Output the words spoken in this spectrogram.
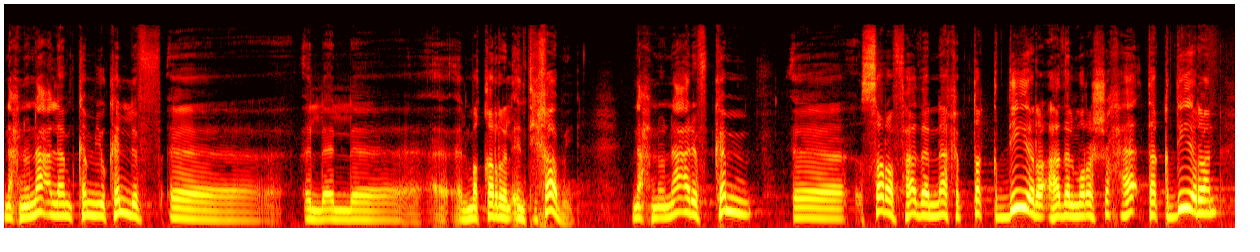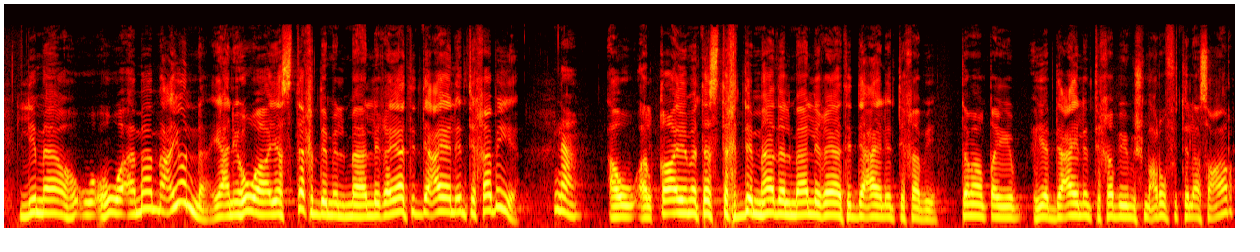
نحن نعلم كم يكلف آه، ال- ال- المقر الانتخابي. نحن نعرف كم آه، صرف هذا الناخب تقدير هذا المرشح تقديرا لما هو هو أمام أعيننا. يعني هو يستخدم المال لغايات الدعاية الانتخابية. نعم. أو القائمة تستخدم هذا المال لغايات الدعاية الانتخابية. تمام طيب هي الدعاية الانتخابية مش معروفة الأسعار؟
